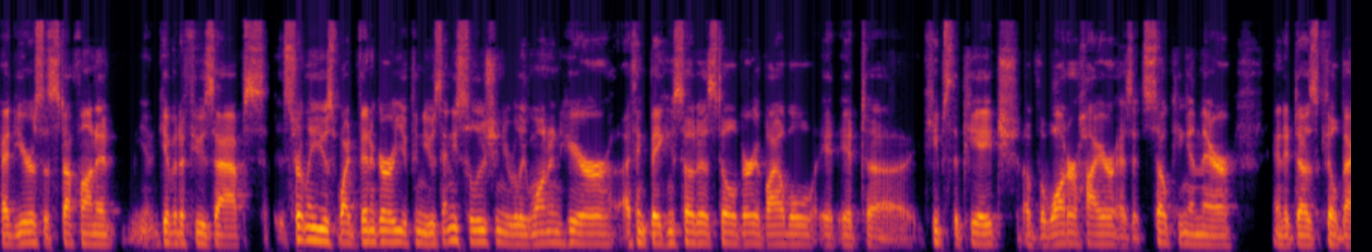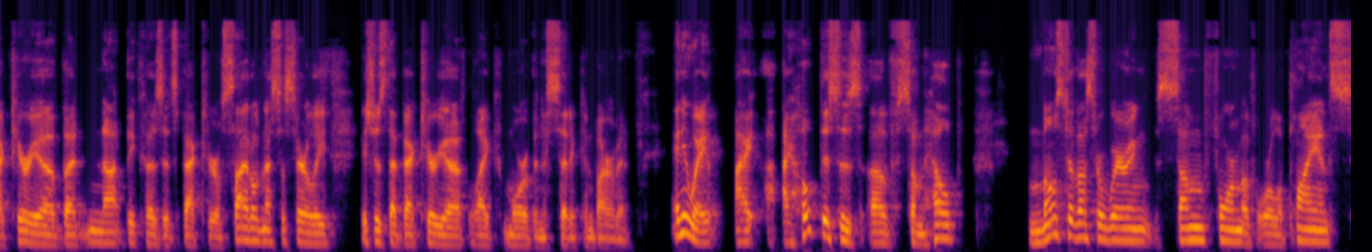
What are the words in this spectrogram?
had years of stuff on it. You know, give it a few zaps. Certainly use white vinegar. You can use any solution you really want in here. I think baking soda is still very viable. It, it uh, keeps the pH of the water higher as it's soaking in there. And it does kill bacteria, but not because it's bactericidal necessarily. It's just that bacteria like more of an acidic environment. Anyway, I, I hope this is of some help. Most of us are wearing some form of oral appliance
